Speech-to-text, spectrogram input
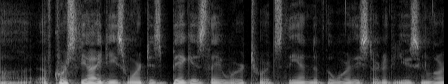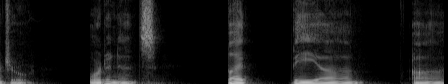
uh, of course, the IEDs weren't as big as they were towards the end of the war. They started using larger ordnance, but the uh, uh,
